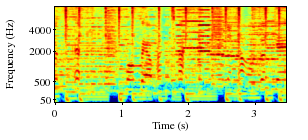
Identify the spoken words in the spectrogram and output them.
จนแก่บ่แปรผันใจจนเฒ่าจนแก่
